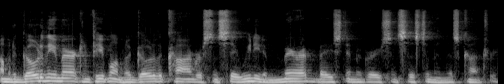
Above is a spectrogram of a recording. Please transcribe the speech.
I'm going to go to the American people, I'm going to go to the Congress and say we need a merit based immigration system in this country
